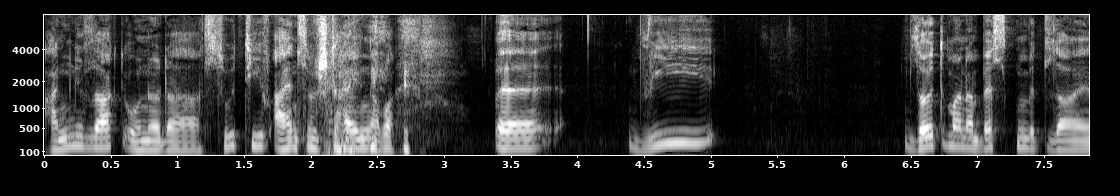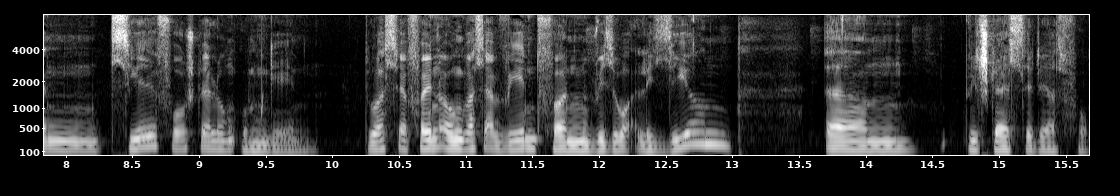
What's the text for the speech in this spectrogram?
angesagt, ohne da zu tief einzusteigen. aber äh, wie sollte man am besten mit seinen Zielvorstellungen umgehen? Du hast ja vorhin irgendwas erwähnt von Visualisieren. Ähm, wie stellst du dir das vor?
